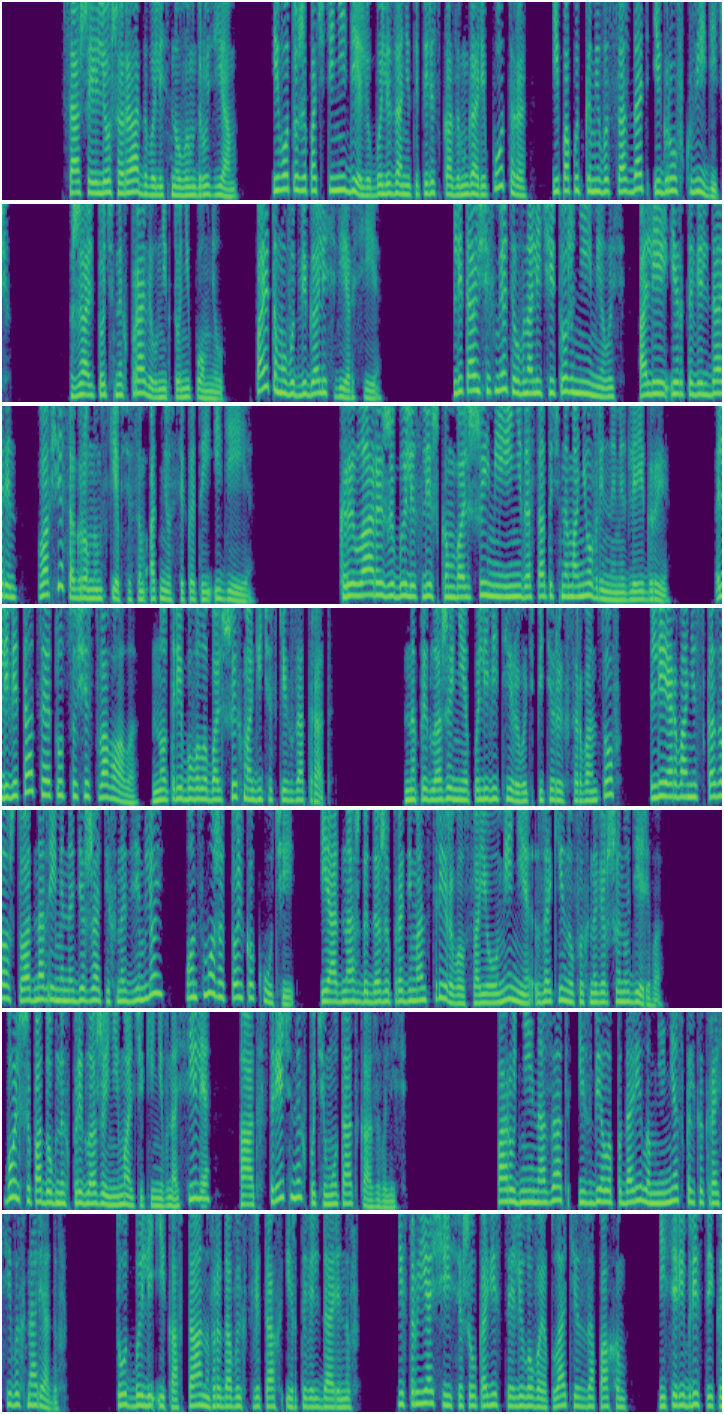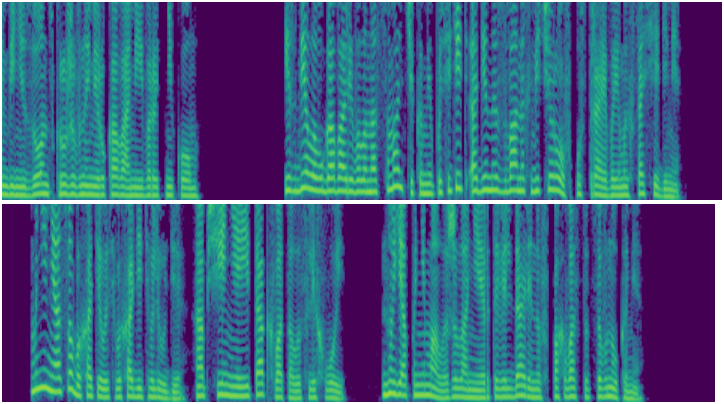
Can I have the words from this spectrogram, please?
Саша и Лёша радовались новым друзьям. И вот уже почти неделю были заняты пересказом Гарри Поттера и попытками воссоздать игру в квидич. Жаль, точных правил никто не помнил, поэтому выдвигались версии. Летающих метел в наличии тоже не имелось, а Лей Иртовельдарин вообще с огромным скепсисом отнесся к этой идее. Крылары же были слишком большими и недостаточно маневренными для игры. Левитация тут существовала, но требовала больших магических затрат. На предложение полевитировать пятерых сорванцов Леер Ванис сказал, что одновременно держать их над землей он сможет только кучей, и однажды даже продемонстрировал свое умение, закинув их на вершину дерева. Больше подобных предложений мальчики не вносили, а от встречных почему-то отказывались. Пару дней назад Избела подарила мне несколько красивых нарядов. Тут были и кафтан в родовых цветах Иртовельдаринов, и струящееся шелковистое лиловое платье с запахом, и серебристый комбинезон с кружевными рукавами и воротником. Избела уговаривала нас с мальчиками посетить один из званых вечеров, устраиваемых соседями. Мне не особо хотелось выходить в люди, общения и так хватало с лихвой. Но я понимала желание Эртовельдаринов похвастаться внуками.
